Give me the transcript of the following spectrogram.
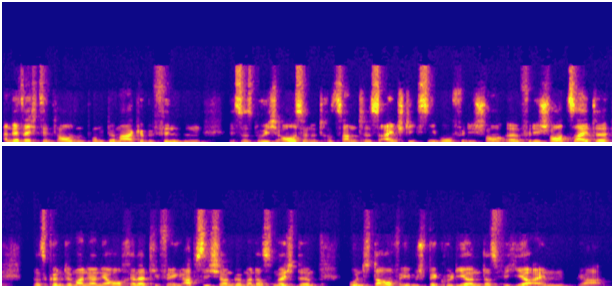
an der 16.000 Punkte Marke befinden, ist es durchaus ein interessantes Einstiegsniveau für die, äh, für die Short-Seite. Das könnte man dann ja auch relativ eng absichern, wenn man das möchte und darauf eben spekulieren, dass wir hier einen ja,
